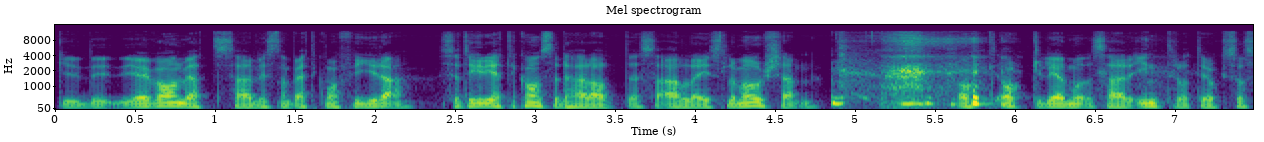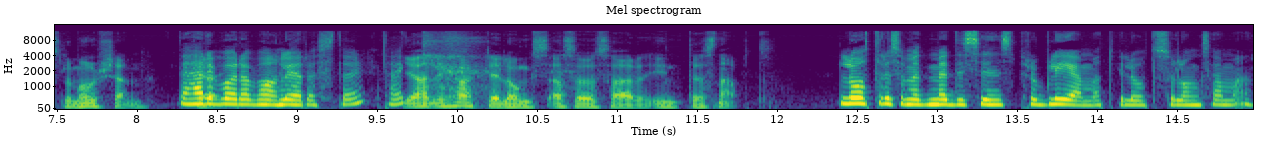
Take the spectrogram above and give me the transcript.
det, jag är van vid att så här, lyssna på 1,4. Så jag tycker det är jättekonstigt att höra allt, dessa alla i slow motion. och och ledmot, så här, introt är också slow motion. Det här är jag, våra vanliga röster. Tack. Jag har aldrig hört det långs, alltså så här, inte snabbt. Låter det som ett medicinskt problem att vi låter så långsamma?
